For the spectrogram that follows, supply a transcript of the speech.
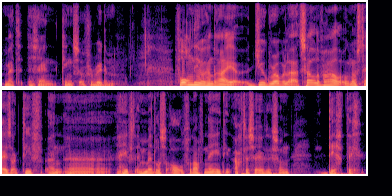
met zijn Kings of Rhythm. Volgende die we gaan draaien, Duke Robilla, hetzelfde verhaal, ook nog steeds actief en heeft inmiddels al vanaf 1978 zo'n 30 uh,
